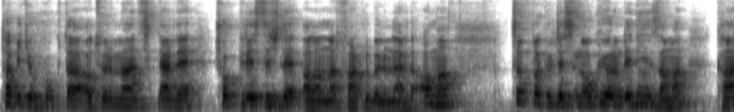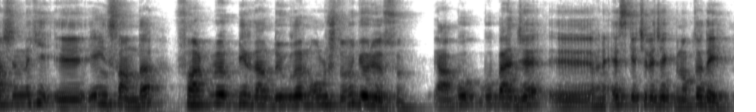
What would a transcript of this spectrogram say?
tabii ki hukukta, atıyorum mühendisliklerde çok prestijli alanlar farklı bölümlerde ama tıp fakültesinde okuyorum dediğin zaman karşındaki e, insanda farklı birden duyguların oluştuğunu görüyorsun. Ya bu bu bence e, hani es geçilecek bir nokta değil.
